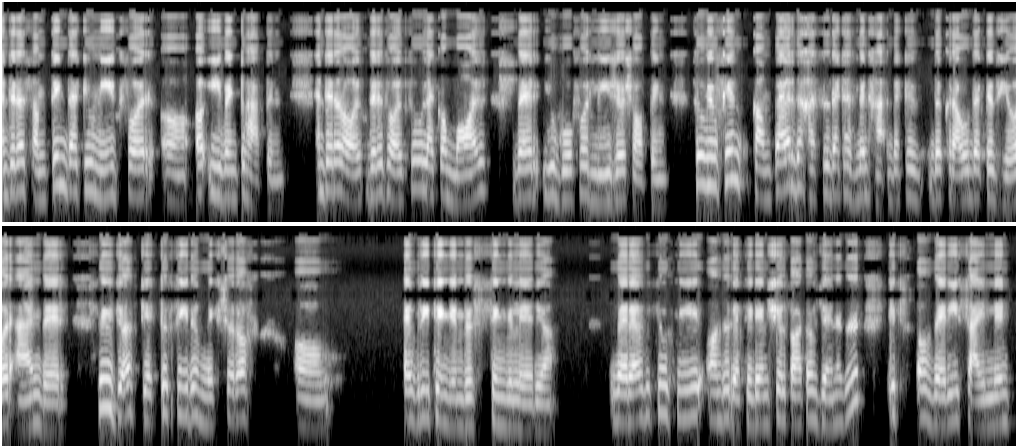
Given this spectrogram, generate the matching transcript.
and there is something that you need for uh, a event to happen. And there are all there is also like a mall where you go for leisure shopping. So you can compare the hustle that has been ha- that is the crowd that is here and there. So you just get to see the mixture of um, everything in this single area. Whereas if you see on the residential part of Jayanagar, it's a very silent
